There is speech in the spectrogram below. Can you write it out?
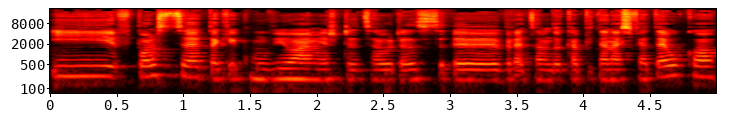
I w Polsce, tak jak mówiłam, jeszcze cały czas y, wracam do Kapitana Światełko.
